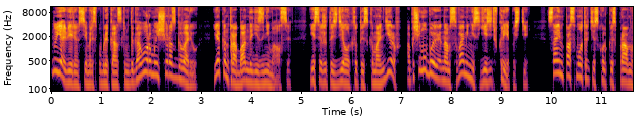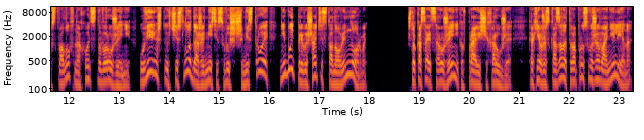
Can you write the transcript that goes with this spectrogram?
Но я верен всем республиканским договорам и еще раз говорю, я контрабандой не занимался. Если же это сделал кто-то из командиров, а почему бы нам с вами не съездить в крепости? Сами посмотрите, сколько исправных стволов находится на вооружении. Уверен, что их число, даже вместе с вышедшими из строя, не будет превышать установленные нормы. Что касается оружейников, правящих оружие, как я уже сказал, это вопрос выживания Лена.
